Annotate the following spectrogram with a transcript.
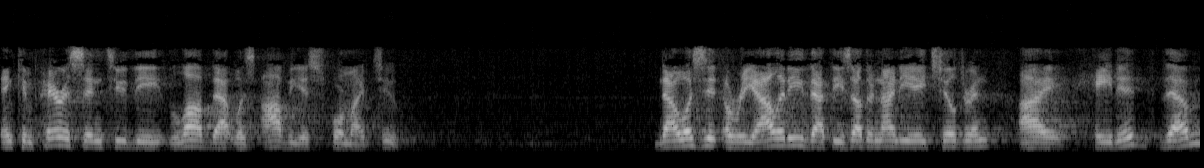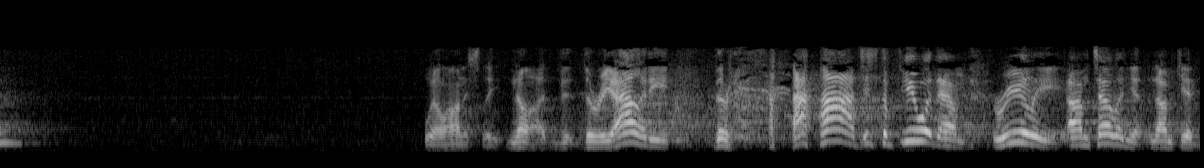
in comparison to the love that was obvious for my two. Now, was it a reality that these other 98 children, I hated them? Well, honestly, no. Uh, the, the reality, the, just a few of them, really. I'm telling you. No, I'm kidding.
